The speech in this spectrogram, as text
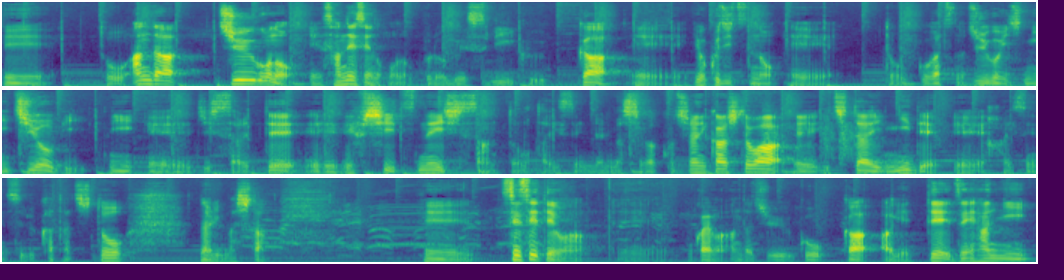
えーとアンダー15の3年生の方のプログレスリーグが、えー翌日の、えーと5月の15日日曜日に、えー、実施されて、えー、FC 常石さんとの対戦になりましたが、こちらに関しては、えー、1対2で、えー、敗戦する形となりました。えー、先制点は、えー、岡山アンダー15が挙げて、前半に、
